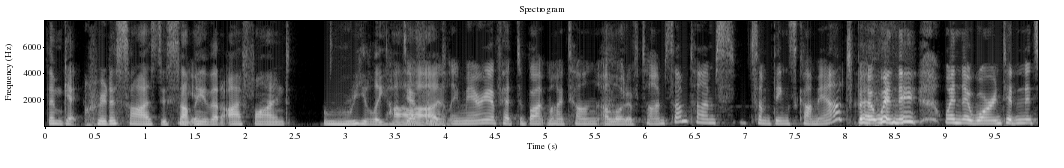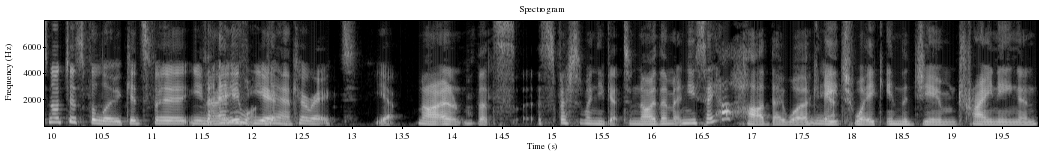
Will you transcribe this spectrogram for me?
them get criticised is something Yeah. that I find really hard. Definitely, Mary. I've had to bite my tongue a lot of times. Sometimes some things come out, but when they when they're warranted, and it's not just for Luke, it's for you know, if- anyone, yeah, yeah. correct, yeah. No, that's especially when you get to know them and you see how hard they work Yeah. each week in the gym, training, and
